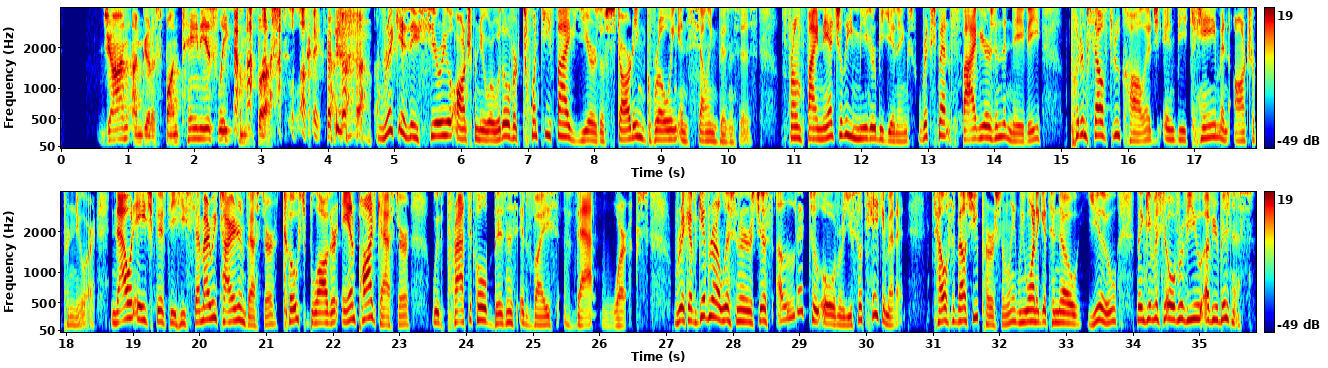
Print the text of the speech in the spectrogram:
John, I'm going to spontaneously combust. Love it. Rick is a serial entrepreneur with over 25 years of starting, growing, and selling businesses. From financially meager beginnings, Rick spent five years in the Navy, put himself through college and became an entrepreneur. Now at age 50, he's semi-retired investor, coach, blogger, and podcaster with practical business advice that works. Rick, I've given our listeners just a little overview, so take a minute. Tell us about you personally. We want to get to know you. Then give us an overview of your business.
